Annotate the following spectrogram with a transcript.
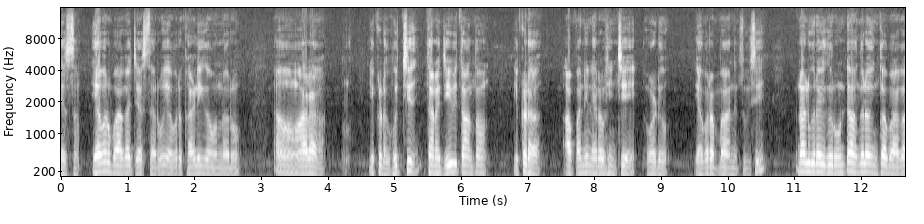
చేస్తాం. ఎవరు బాగా చేస్తారు? ఎవరు ఖాళీగా ఉన్నారు? అలా ఇక్కడ వచ్చి తన జీవితాంతం ఇక్కడ ఆ పని నిర్వహించే వాడు ఎవరబ్బా అని చూసి నలుగురు ఐదుగురు ఉంటే అందులో ఇంకా బాగా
